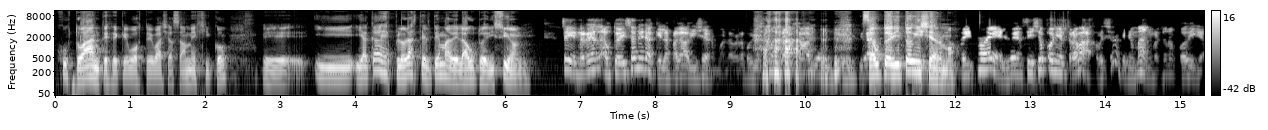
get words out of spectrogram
justo antes de que vos te vayas a México. Eh, y, acá exploraste el tema de la autoedición. Sí, en realidad la autoedición era que la pagaba Guillermo, la verdad, porque Guillermo trabajaba bien. Se autoeditó Guillermo. Se editó él, sí, yo ponía el trabajo, yo no tenía mango, yo no podía.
